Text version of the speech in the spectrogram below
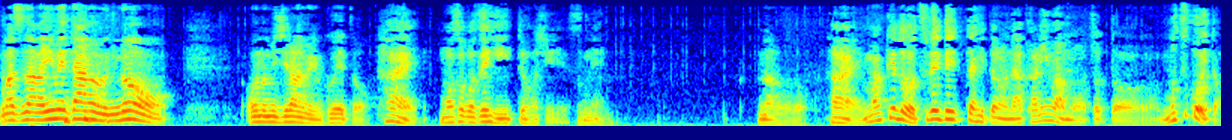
松永夢タウンの尾道ラーメン食えと。はい。もうそこぜひ行ってほしいですね。なるほど。はい。まあけど、連れて行った人の中にはもうちょっと、むつこいと。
